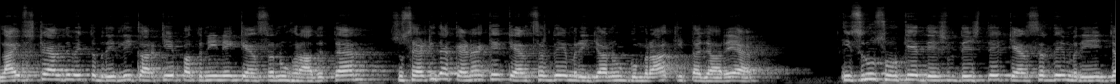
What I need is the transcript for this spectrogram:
ਲਾਈਫ ਸਟਾਈਲ ਦੇ ਵਿੱਚ ਤਬਦੀਲੀ ਕਰਕੇ ਪਤਨੀ ਨੇ ਕੈਂਸਰ ਨੂੰ ਹਰਾ ਦਿੱਤਾ ਹੈ। ਸੁਸਾਇਟੀ ਦਾ ਕਹਿਣਾ ਹੈ ਕਿ ਕੈਂਸਰ ਦੇ ਮਰੀਜ਼ਾਂ ਨੂੰ ਗੁੰਮਰਾਹ ਕੀਤਾ ਜਾ ਰਿਹਾ ਹੈ। ਇਸ ਨੂੰ ਸੁਣ ਕੇ ਦੇਸ਼ ਵਿਦੇਸ਼ ਦੇ ਕੈਂਸਰ ਦੇ ਮਰੀਜ਼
